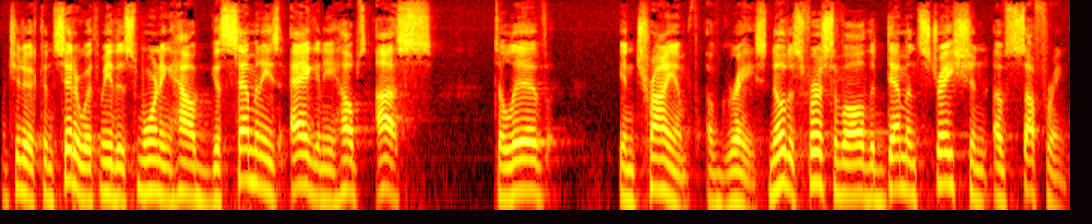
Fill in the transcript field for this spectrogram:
Want you to consider with me this morning how Gethsemane's agony helps us to live in triumph of grace. Notice, first of all, the demonstration of suffering.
